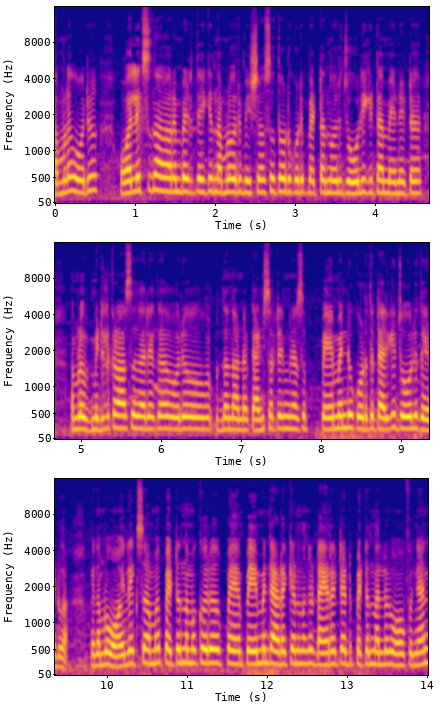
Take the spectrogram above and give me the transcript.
നമ്മൾ ഒരു ഓലക്സ് എന്ന് പറയുമ്പോഴത്തേക്കും നമ്മൾ ഒരു വിശ്വാസത്തോട് കൂടി പെട്ടെന്ന് ഒരു ജോലി കിട്ടാൻ വേണ്ടിയിട്ട് നമ്മൾ മിഡിൽ ക്ലാസ്സുകാരൊക്കെ ഒരു എന്താണ് കൺസൾട്ടിങ് ക്ലാസ് പേയ്മെന്റ് കൊടുത്തിട്ടായിരിക്കും ജോലി തേടുക. അപ്പോൾ നമ്മൾ ഓയിലെക്സ് ആകുമ്പോൾ പെട്ടെന്ന് നമുക്കൊരു പേയ്മെന്റ് അടയ്ക്കണമെങ്കിൽ ഡയറക്റ്റ് ആയിട്ട് പെട്ടെന്ന് നല്ലൊരു ഓഫർ ഞാൻ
